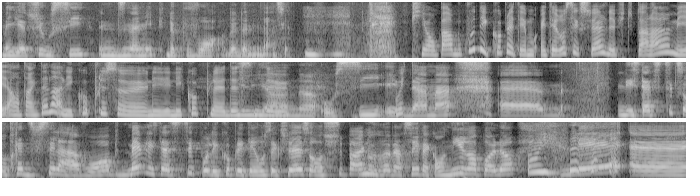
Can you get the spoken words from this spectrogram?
mais y a-tu aussi une dynamique de pouvoir, de domination. Puis on parle beaucoup des couples hétéro- hétérosexuels depuis tout à l'heure, mais en tant que tel, dans les couples, plus euh, les, les couples de... Il y de- en a aussi, évidemment. Euh, les statistiques sont très difficiles à avoir. Puis même les statistiques pour les couples hétérosexuels sont super controversées, fait qu'on n'ira pas là. Oui. Mais euh,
